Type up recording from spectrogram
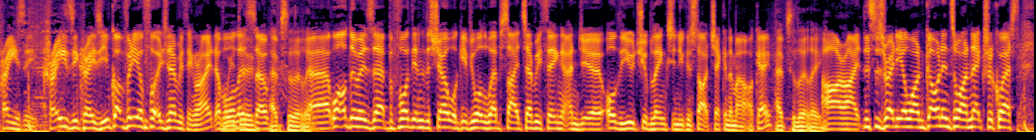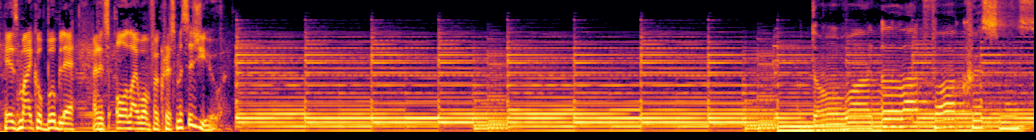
Crazy, crazy, crazy. You've got video footage and everything, right, of We all this? do, So absolutely. Uh, what I'll do is uh, before the end of the show, we'll give you all the websites, everything, and uh, all the YouTube links, and you can start checking them out. Okay. Absolutely. All right, this is Radio 1. Going into our next request, here's Michael Bublé, and it's All I Want for Christmas Is You. Don't want a lot for Christmas.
